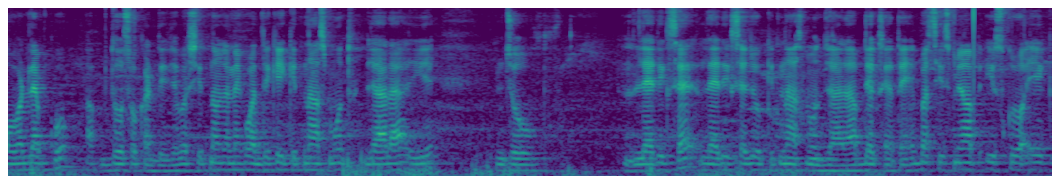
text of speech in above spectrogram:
ओवरलैप को आप 200 कर दीजिए। बस इतना हो जाने के बाद देखिए कितना स्मूथ जा रहा है ये, जो लेरिक्स है लेरिक्स है जो कितना स्मूथ जा रहा है आप देख सकते हैं। बस इसमें आप इसको एक,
